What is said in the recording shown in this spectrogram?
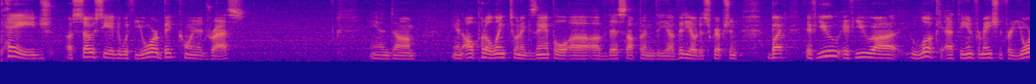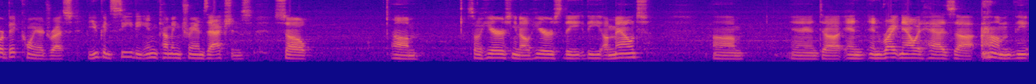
page associated with your Bitcoin address, and um, and I'll put a link to an example uh, of this up in the uh, video description. But if you if you uh, look at the information for your Bitcoin address, you can see the incoming transactions. So um, so here's you know here's the the amount. Um, and uh, and and right now it has uh, the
